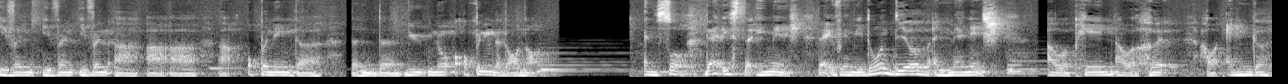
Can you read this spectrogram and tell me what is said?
even even even uh, uh, uh, uh opening the, the, the you, you know opening the doorknob and so that is the image that if when we don't deal and manage our pain, our hurt, our anger,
